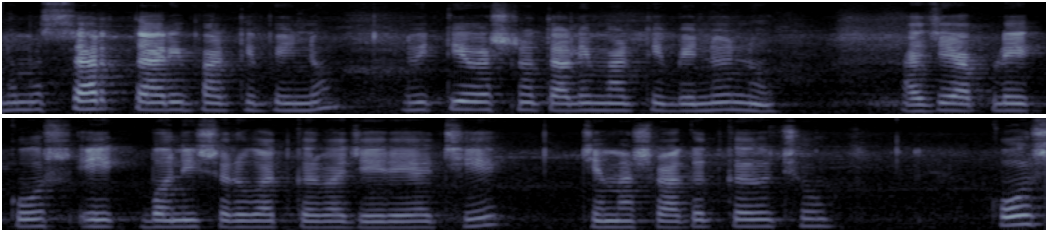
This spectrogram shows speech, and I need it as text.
નમસ્કાર તારી ભારતી બહેનો દ્વિતીય વર્ષના તાલીમાર્થી બહેનોનું આજે આપણે કોર્સ એક બની શરૂઆત કરવા જઈ રહ્યા છીએ, જેમાં સ્વાગત કરું છું. કોર્સ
